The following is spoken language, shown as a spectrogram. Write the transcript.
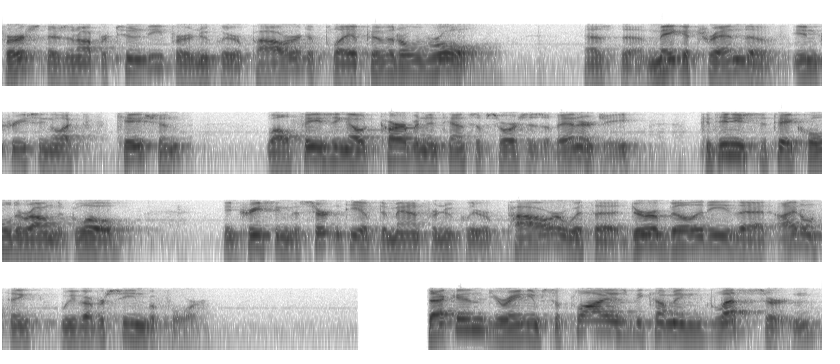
First, there's an opportunity for nuclear power to play a pivotal role as the mega trend of increasing electrification while phasing out carbon-intensive sources of energy continues to take hold around the globe, increasing the certainty of demand for nuclear power with a durability that I don't think we've ever seen before. Second, uranium supply is becoming less certain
